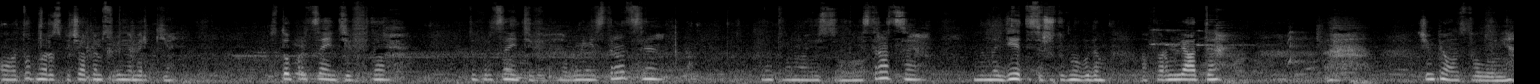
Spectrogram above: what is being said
О, тут ми розпечатаємо собі номерки. Сто процентів. Сто процентів адміністрація. От воно є адміністрація. Будемо надіятися, що тут ми будемо оформляти чемпіонство Луні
